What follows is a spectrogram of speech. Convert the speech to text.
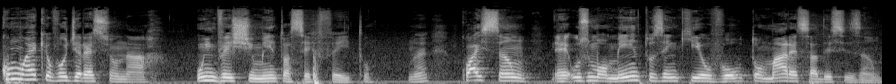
como é que eu vou direcionar o investimento a ser feito? Né? Quais são é, os momentos em que eu vou tomar essa decisão?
